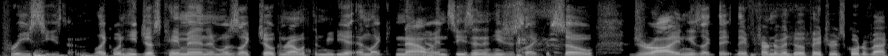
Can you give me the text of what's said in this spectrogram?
preseason, like when he just came in and was like joking around with the media, and like now yeah. in season, and he's just like so dry, and he's like they, they've turned him into a Patriots quarterback.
